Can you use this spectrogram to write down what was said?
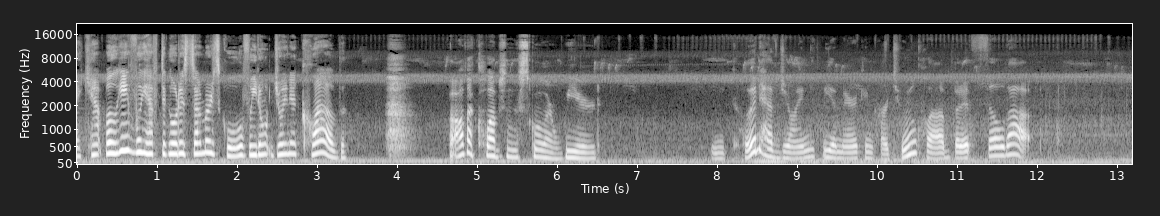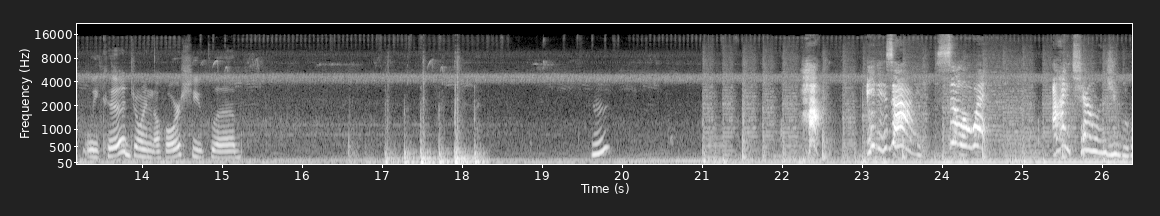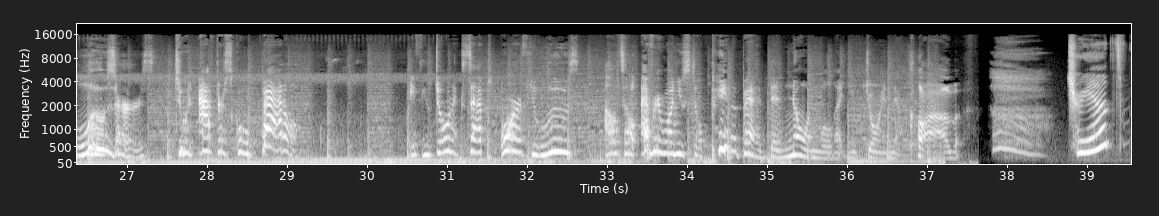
I can't believe we have to go to summer school if we don't join a club. But all the clubs in the school are weird. We could have joined the American Cartoon Club, but it filled up. We could join the Horseshoe Club. Hmm? Ha! It is I, Silhouette! I challenge you losers to an after school battle! If you don't accept or if you lose, I'll tell everyone you still pee the bed, then no one will let you join their club. Transform!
